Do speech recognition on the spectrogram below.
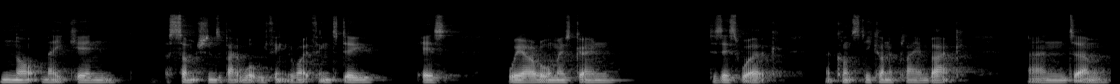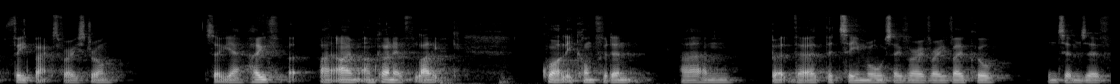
not making assumptions about what we think the right thing to do is. We are almost going, does this work? And constantly kind of playing back and um, feedback's very strong. So yeah, hope I, am I'm, I'm kind of like quietly confident, um, but the the team are also very very vocal in terms of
